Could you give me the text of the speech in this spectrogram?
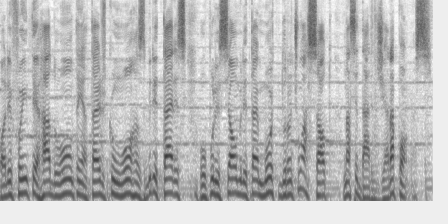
Olha, foi enterrado ontem à tarde com honras militares o policial militar morto durante um assalto na cidade de Arapongas.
